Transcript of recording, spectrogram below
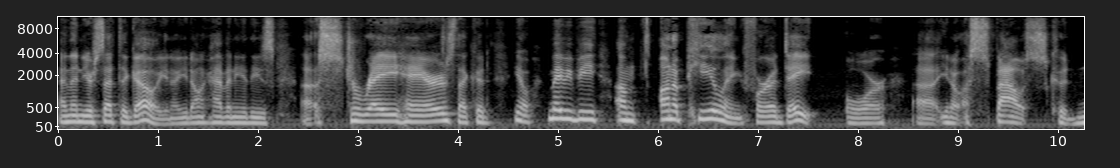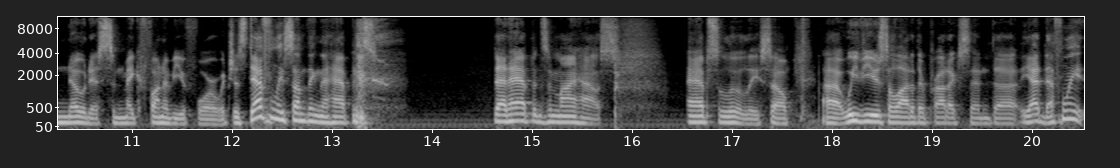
and then you're set to go. You know, you don't have any of these uh, stray hairs that could, you know, maybe be um, unappealing for a date or, uh, you know, a spouse could notice and make fun of you for, which is definitely something that happens. that happens in my house. Absolutely. So uh, we've used a lot of their products, and uh, yeah, definitely,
